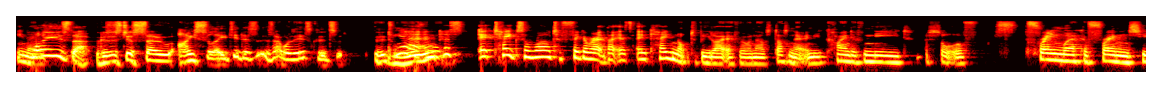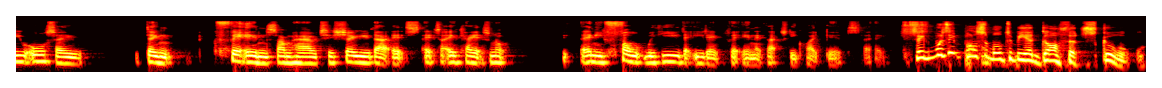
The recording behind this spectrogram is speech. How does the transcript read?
you know. Why is that? Because it's just so isolated. Is, is that what it is? Because it's, it's Yeah, and because it takes a while to figure out that it's okay not to be like everyone else, doesn't it? And you kind of need a sort of framework of friends who also don't fit in somehow to show you that it's it's okay. It's not any fault with you that you don't fit in. It's actually quite good. So So was it possible to be a goth at school?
